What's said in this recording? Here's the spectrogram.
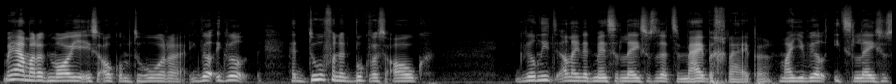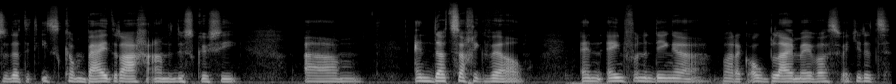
maar ja, maar het mooie is ook om te horen. Ik wil, ik wil, het doel van het boek was ook. Ik wil niet alleen dat mensen het lezen zodat ze mij begrijpen. Maar je wil iets lezen zodat het iets kan bijdragen aan de discussie. Um, en dat zag ik wel. En een van de dingen waar ik ook blij mee was, weet je, dat,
